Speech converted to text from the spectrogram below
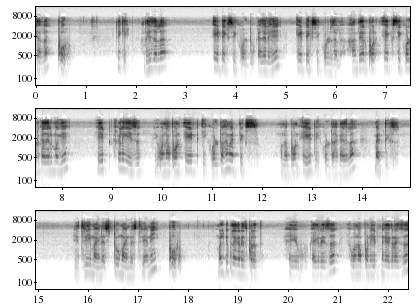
त्याला फोर ठीक आहे आता हे झालं एट एक्स इक्वल टू काय झालं हे? एट एक्स इक्वल झालं. आणि देअर फोर एक्स इक्वल टू काय झालं मग हे? एट खाली घ्यायचं. One upon eight equal to हा matrix one upon eight equal to हा काय झाला? Matrix three minus two minus three आणि फोर मल्टिप्लाय करायचं परत. हे काय करायचं? वन अपॉन एटनं काय करायचं?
